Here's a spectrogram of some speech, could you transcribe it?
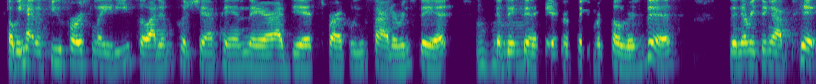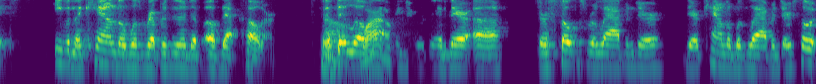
So we had a few first ladies. So I didn't put champagne there. I did sparkling cider instead. Mm-hmm. If they said hey, her favorite color is this, then everything I picked, even the candle, was representative of that color. So oh, they love wow. lavender, then their uh, their soaps were lavender, their candle was lavender. So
